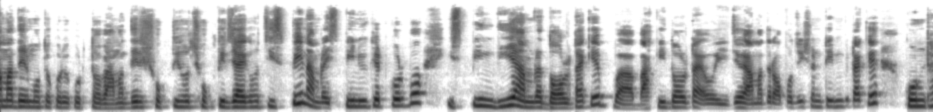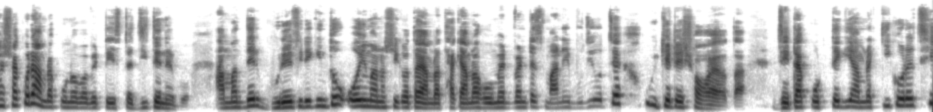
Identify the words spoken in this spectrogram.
আমাদের মতো করে করতে হবে। আমাদের শক্তি শক্তির জায়গা হচ্ছে স্পিন। আমরা স্পিন উইকেট করব। স্পিন দিয়ে আমরা দলটাকে বাকি দলটা, ওই যে আমাদের অপোজিশন টিমটাকে কোণঠাসা করে আমরা কোনোভাবে টেস্টটা জিতে নেব। আমাদের ঘুরে ফিরে কিন্তু ওই মানসিকতায় আমরা থাকি। আমরা হোম অ্যাডভান্টেজ মানে বুঝি হচ্ছে উইকেটের সহায়তা। যেটা করতে গিয়ে আমরা কি করেছি?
